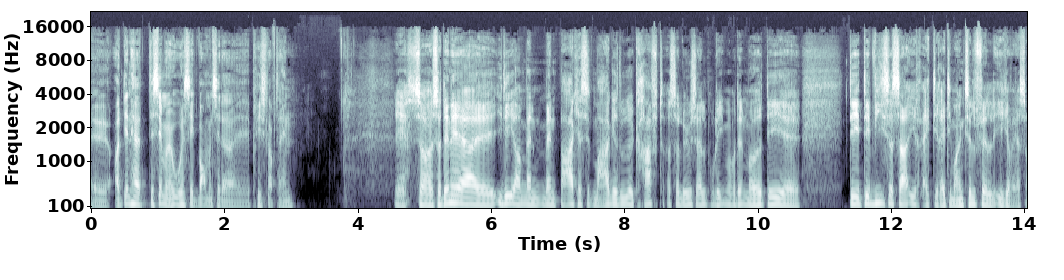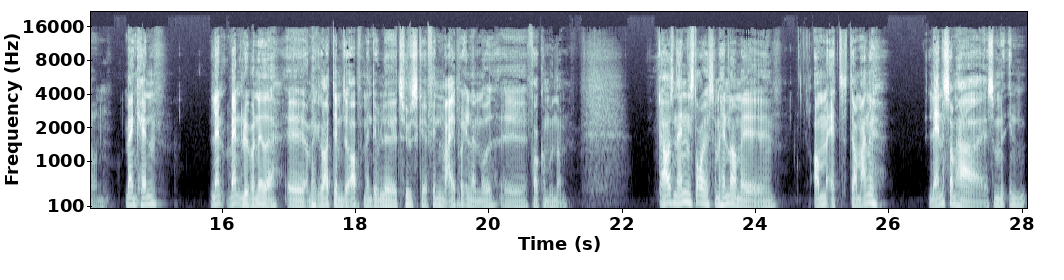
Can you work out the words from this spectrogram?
Øh, og den her, det ser man jo uanset, hvor man sætter øh, prislofter hen. Ja, så, så den her øh, idé om, at man, man bare kan sætte markedet ud af kraft, og så løse alle problemer på den måde, det, øh, det, det viser sig i rigtig, rigtig mange tilfælde ikke at være sådan. Man kan land, vand løber nedad, øh, og man kan godt dæmme det op, men det vil øh, typisk øh, finde en vej på en eller anden måde øh, for at komme udenom. Jeg har også en anden historie, som handler om, øh, om at der er mange lande, som har øh, som en,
